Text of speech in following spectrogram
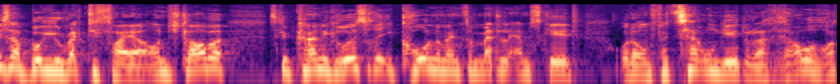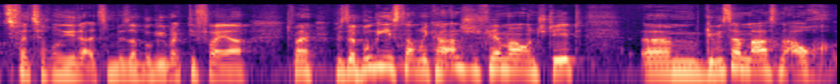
Mesa Boogie Rectifier. Und ich glaube, es gibt keine größere Ikone, wenn es um Metal Amps geht oder um Verzerrung geht oder raue Rotzverzerrung geht, als ein Mesa Boogie Rectifier. Ich meine, Mesa Boogie ist eine amerikanische Firma und steht ähm, gewissermaßen auch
